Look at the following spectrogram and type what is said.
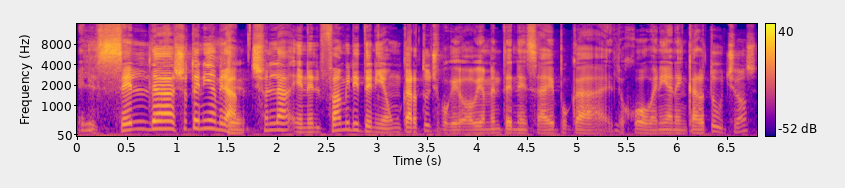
El Zelda, yo tenía, mira, Sí. yo en, la, en el Family tenía un cartucho, porque obviamente en esa época los juegos venían en cartuchos,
